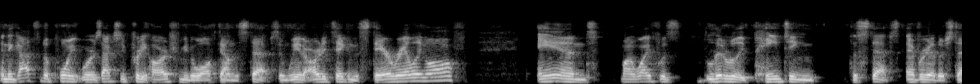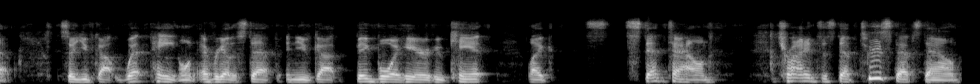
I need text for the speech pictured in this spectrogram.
And it got to the point where it was actually pretty hard for me to walk down the steps. And we had already taken the stair railing off. And my wife was literally painting the steps every other step. So you've got wet paint on every other step, and you've got big boy here who can't like step down, trying to step two steps down,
